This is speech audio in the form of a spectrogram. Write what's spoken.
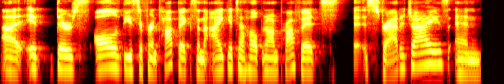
Uh, it there's all of these different topics and i get to help nonprofits uh, strategize and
